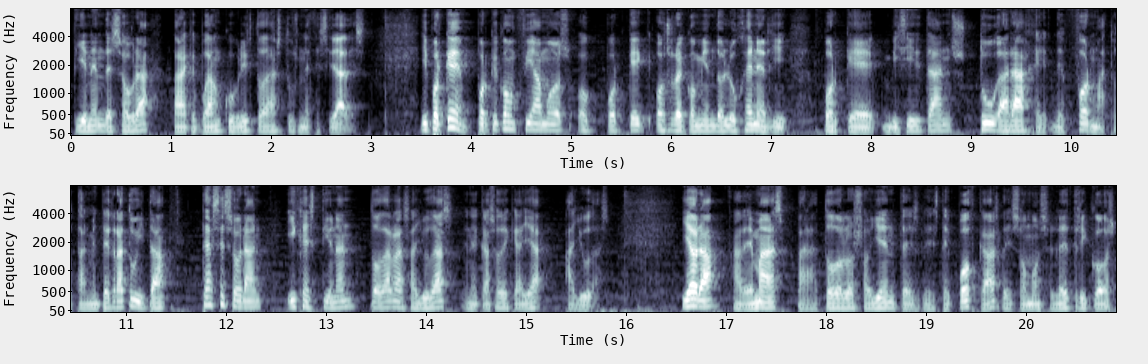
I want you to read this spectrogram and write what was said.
tienen de sobra para que puedan cubrir todas tus necesidades. ¿Y por qué? ¿Por qué confiamos o por qué os recomiendo Lug Energy? Porque visitan tu garaje de forma totalmente gratuita, te asesoran y gestionan todas las ayudas en el caso de que haya ayudas. Y ahora, además, para todos los oyentes de este podcast de Somos Eléctricos,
